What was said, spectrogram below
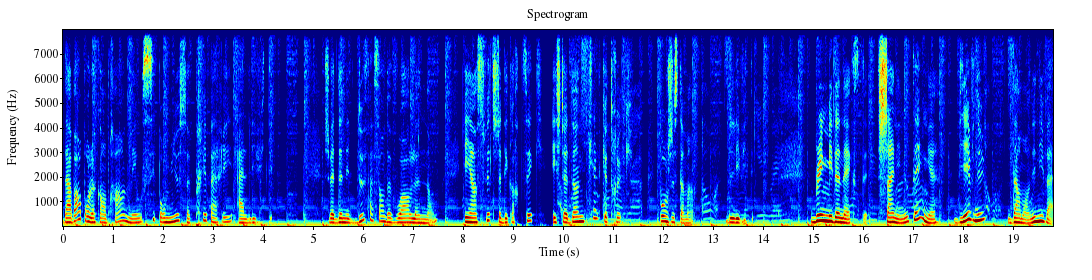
d'abord pour le comprendre, mais aussi pour mieux se préparer à l'éviter. Je vais te donner deux façons de voir le non et ensuite je te décortique et je te donne quelques trucs pour justement l'éviter. Bring me the next shiny new thing. Bienvenue dans mon univers.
